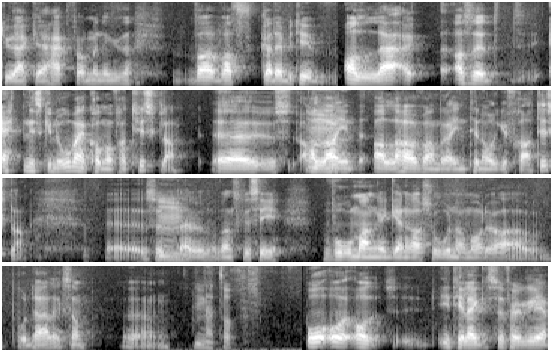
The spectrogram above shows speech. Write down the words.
Du er ikke herfra, men liksom, hva, hva, skal det bety? Alle Altså, etniske nordmenn kommer fra Tyskland. Uh, alle, mm. alle, har vandra inn til Norge fra Tyskland. Uh, så mm. det er jo vanskelig å si hvor mange generasjoner må du ha bodd her, liksom. Uh, Nettopp. Og, og, og, i tillegg, selvfølgelig,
